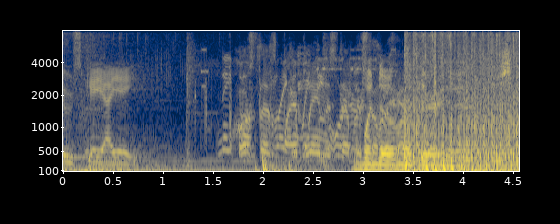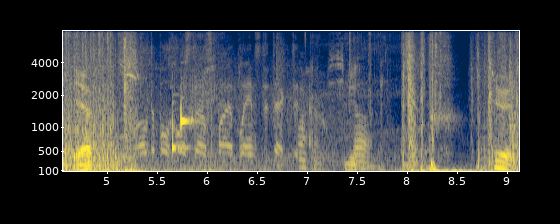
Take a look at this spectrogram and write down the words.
Appears KIA. Hostile spy plane established Window right there, yeah. Yep. Multiple hostile spy planes detected. Fuck, I'm. Dude.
